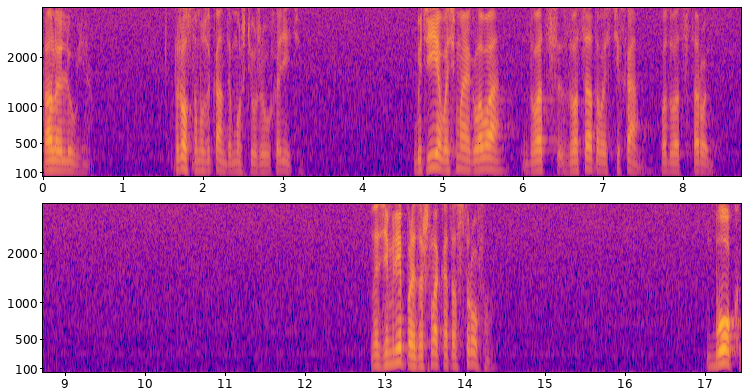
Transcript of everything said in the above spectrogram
Аллилуйя. Пожалуйста, музыканты, можете уже выходить. Бытие, 8 глава, 20, с 20 стиха по 22. На земле произошла катастрофа. Бог,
